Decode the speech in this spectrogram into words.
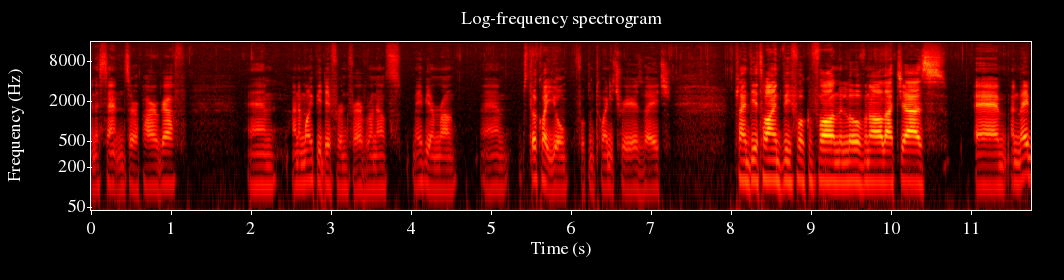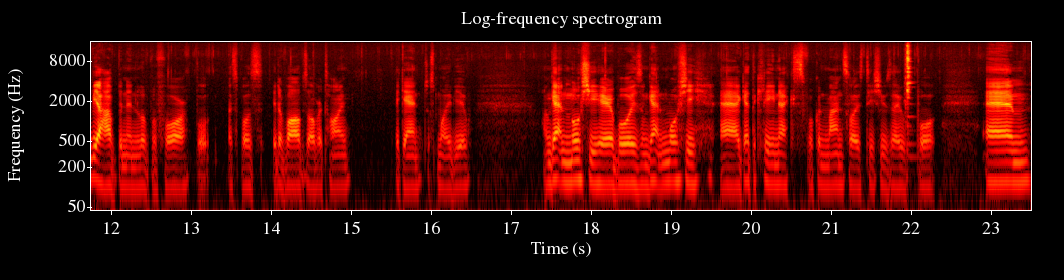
in a sentence or a paragraph. Um, and it might be different for everyone else. Maybe I'm wrong. Um, I'm still quite young, fucking 23 years of age. Plenty of time to be fucking falling in love and all that jazz. Um, and maybe I have been in love before, but I suppose it evolves over time. Again, just my view. I'm getting mushy here, boys. I'm getting mushy. Uh, get the Kleenex, fucking man-sized tissues out. But um,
